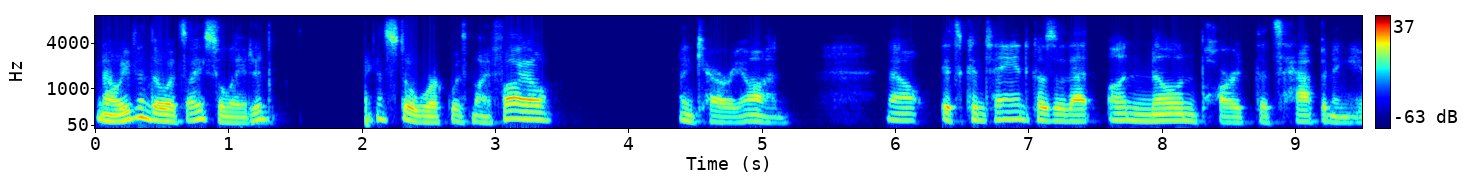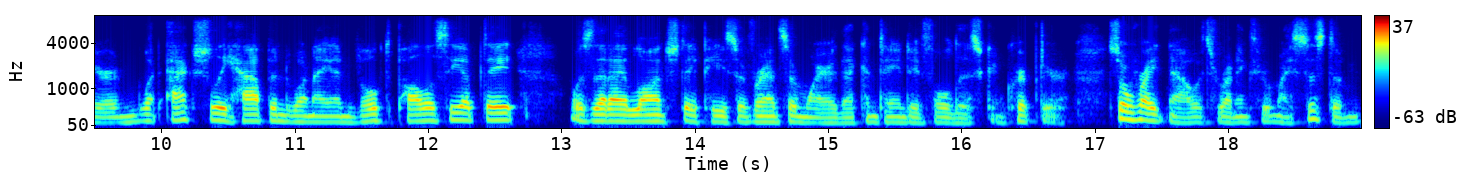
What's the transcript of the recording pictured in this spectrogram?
Now, even though it's isolated, I can still work with my file and carry on. Now, it's contained because of that unknown part that's happening here. And what actually happened when I invoked policy update was that I launched a piece of ransomware that contained a full disk encryptor. So right now it's running through my system,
